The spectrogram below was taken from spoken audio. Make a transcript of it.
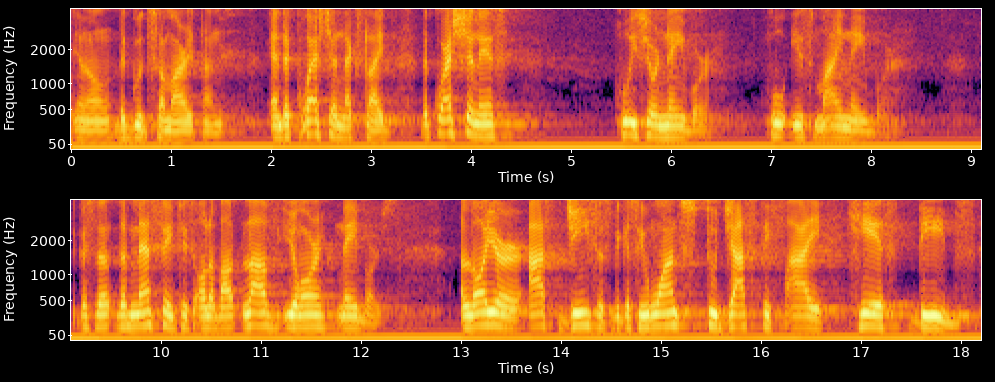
you know, the Good Samaritan. And the question, next slide, the question is, who is your neighbor? Who is my neighbor? Because the, the message is all about love your neighbors. A lawyer asked Jesus because he wants to justify his deeds,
